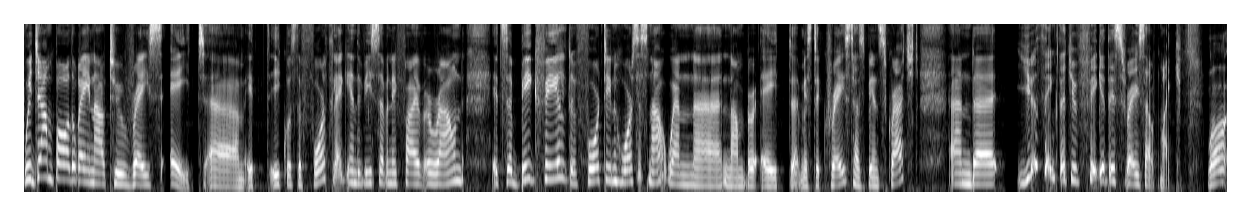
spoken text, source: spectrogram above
We jump all the way now to race eight. Um, it equals the fourth leg in the V75 round. It's a big field, 14 horses now when uh, number eight, uh, Mr. Crazed, has been scratched. And uh, you think that you've figured this race out, Mike? Well,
